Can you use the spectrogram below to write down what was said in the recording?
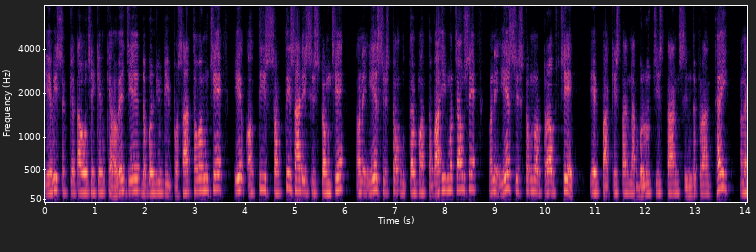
એવી શક્યતાઓ છે, કેમ કે હવે જે ડબલ્યુડી પસાર થવાનું છે, એ અતિ શક્તિશાળી સિસ્ટમ છે અને એ સિસ્ટમ ઉત્તરમાં તબાહી મચાવશે અને એ સિસ્ટમનો ટ્રફ છે એ પાકિસ્તાનના બલુચિસ્તાન, સિંધ પ્રાંત થઈ અને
